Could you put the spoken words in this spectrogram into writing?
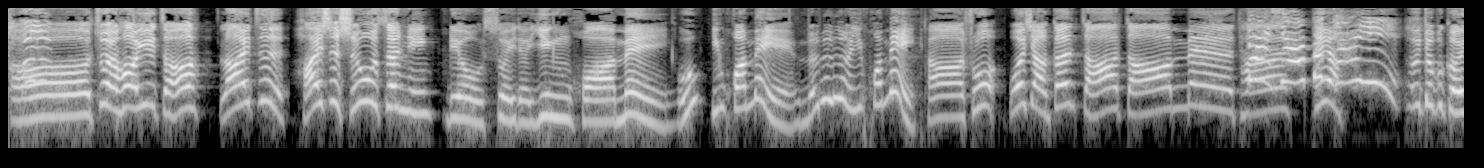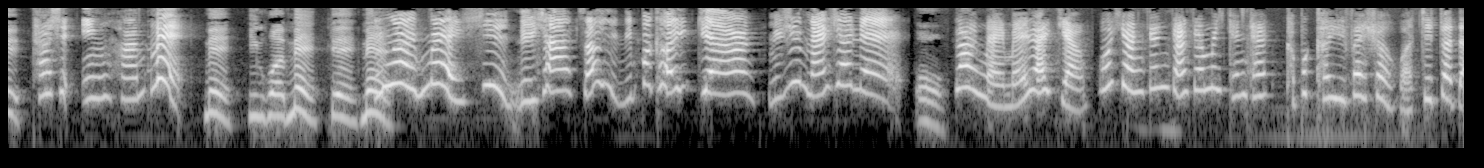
哈最后一则来自还是食物森林六岁的樱花妹哦，樱花妹，樱花妹，她说：“我想跟杂杂妹谈。”哎呀，不可以，呃，就不可以。她是樱花妹，妹，樱花妹，对妹。因为妹是女生，所以你不可以讲，你是男生呢。哦，让妹妹来讲，我想跟杂杂妹谈谈，可不可以放手我制作的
